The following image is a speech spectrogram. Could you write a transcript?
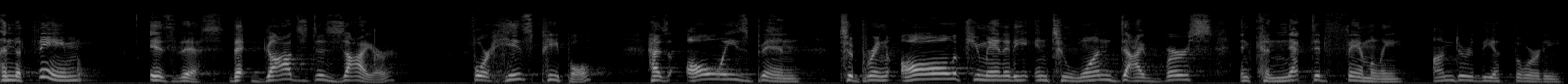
And the theme is this that God's desire for his people has always been to bring all of humanity into one diverse and connected family under the authority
